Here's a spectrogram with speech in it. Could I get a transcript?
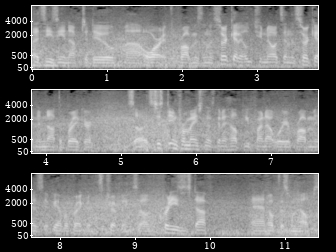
that's easy enough to do. Uh, or if the problem is in the circuit, it'll let you know it's in the circuit and not the breaker. So it's just information that's going to help you find out where your problem is if you have a breaker that's tripping. So pretty easy stuff, and hope this one helps.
